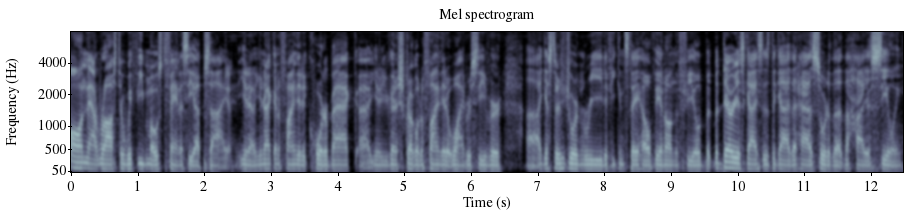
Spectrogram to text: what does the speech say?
on that roster with the most fantasy upside. Yep. You know, you're not going to find it at quarterback. Uh, you know, you're going to struggle to find it at wide receiver. Uh, I guess there's Jordan Reed if he can stay healthy and on the field. But but Darius Guice is the guy that has sort of the, the highest ceiling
